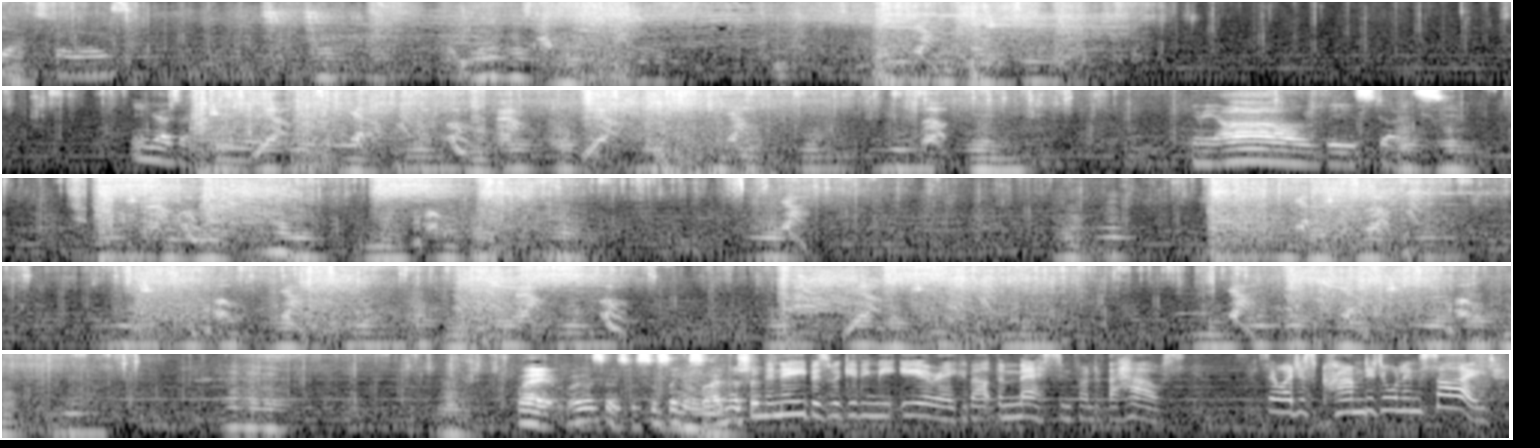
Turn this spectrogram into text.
Can't those. You guys are Give me all these studs. This? Is this like a side mm. mission? The neighbors were giving me earache about the mess in front of the house. So I just crammed it all inside.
